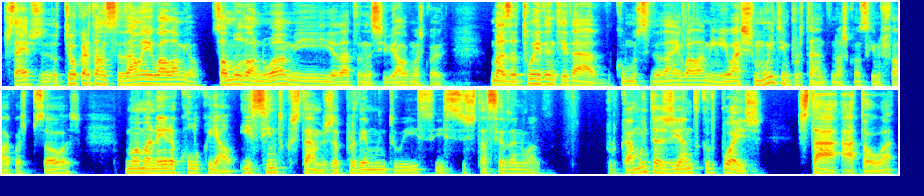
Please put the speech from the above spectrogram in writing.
Percebes? O teu cartão de cidadão é igual ao meu. Só muda o nome e a data de nascimento e algumas coisas. Mas a tua identidade como cidadão é igual à minha. Eu acho muito importante nós conseguirmos falar com as pessoas de uma maneira coloquial. E sinto que estamos a perder muito isso e isso está a ser danoso. Porque há muita gente que depois está à toa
